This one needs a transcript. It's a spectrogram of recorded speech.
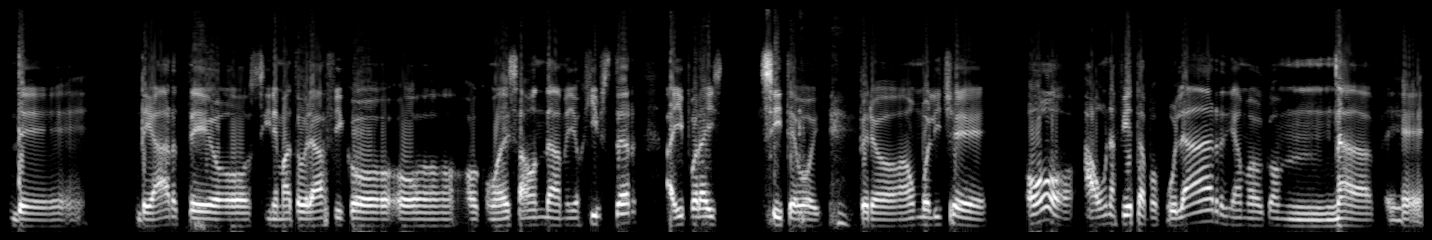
de, arte o cinematográfico o como de esa onda medio hipster, ahí por ahí sí te voy. Pero a un boliche o a una fiesta popular, digamos, con nada, eh,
